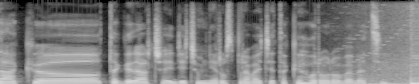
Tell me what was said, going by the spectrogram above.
tak, eh, tak radšej deťom nerozprávajte také hororové veci.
